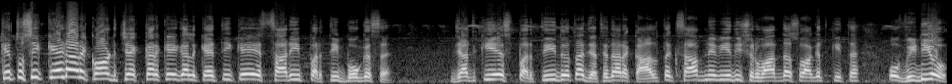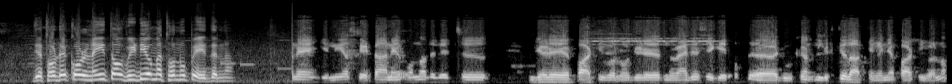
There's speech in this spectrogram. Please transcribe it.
ਕਿ ਤੁਸੀਂ ਕਿਹੜਾ ਰਿਕਾਰਡ ਚੈੱਕ ਕਰਕੇ ਇਹ ਗੱਲ ਕਹਿਤੀ ਕਿ ਇਹ ਸਾਰੀ ਭਰਤੀ ਬੋਗਸ ਹੈ? ਜਦਕਿ ਇਸ ਭਰਤੀ ਦੇ ਤਾਂ ਜਥੇਦਾਰ ਅਕਾਲ ਤਖਤ ਸਾਹਿਬ ਨੇ ਵੀ ਇਹਦੀ ਸ਼ੁਰੂਆਤ ਦਾ ਸਵਾਗਤ ਕੀਤਾ। ਉਹ ਵੀਡੀਓ, ਜੇ ਤੁਹਾਡੇ ਕੋਲ ਨਹੀਂ ਤਾਂ ਉਹ ਵੀਡੀਓ ਮੈਂ ਤੁਹਾਨੂੰ ਭੇਜ ਦਿੰਦਾ। ਨੇ ਜਿੰਨੀਆਂ ਸਟੇਟਾਂ ਨੇ, ਉਹਨਾਂ ਦੇ ਵਿੱਚ ਜਿਹੜੇ ਪਾਰਟੀ ਵੱਲੋਂ ਜਿਹੜੇ ਨੁਮਾਇੰਦੇ ਸੀਗੇ ਅਹ ਲਿਖਤੀ ਲਾਤੀਆਂ ਗਈਆਂ ਪਾਰਟੀ ਵੱਲੋਂ।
